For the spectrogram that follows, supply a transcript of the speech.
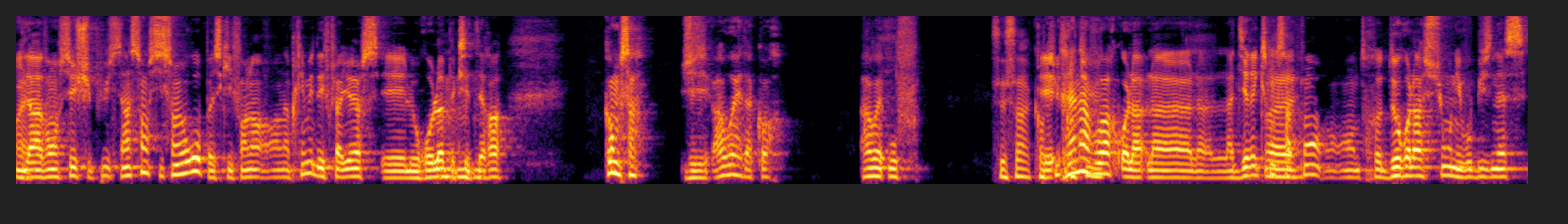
Il Ouais. a avancé, je sais plus, 500, 600 euros parce qu'il faut en, imprimer des flyers et le roll-up, Mm, etc. Comme ça. J'ai dit, ah ouais, d'accord. Ah ouais, ouf. C'est ça. Quand et tu, rien quand à tu- voir, quoi, la, la, la, la direction que ça prend entre deux relations au niveau business.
